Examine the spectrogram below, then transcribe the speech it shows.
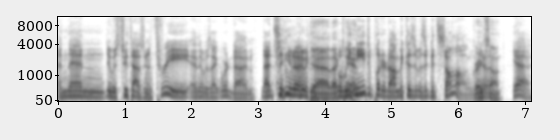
And then it was 2003, and it was like, we're done. That's, you know, what I mean? Yeah, that but we can't- need to put it on because it was a good song. Great you know? song. Yeah.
